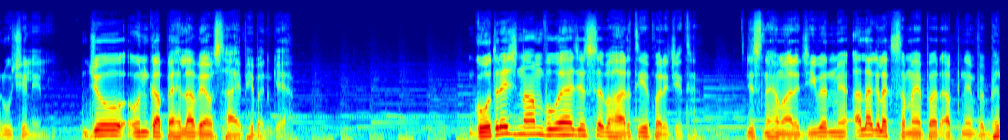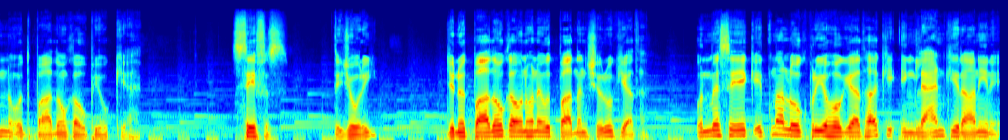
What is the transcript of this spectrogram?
रुचि ले ली, जो उनका पहला व्यवसाय भी बन गया। गोदरेज नाम वो है जिससे भारतीय परिचित है, जिसने हमारे जीवन में अलग अलग समय पर अपने विभिन्न उत्पादों का उपयोग किया है। सेफिस, तिजोरी, जिन उत्पादों का उन्होंने उत्पादन शुरू किया था, उनमें से एक इतना लोकप्रिय हो गया था कि इंग्लैंड की रानी ने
